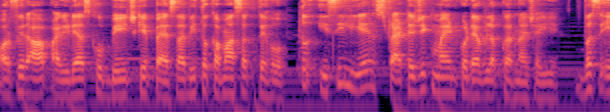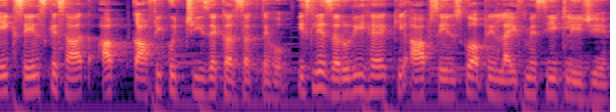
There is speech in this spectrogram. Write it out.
और फिर आप आइडियाज़ को बेच के पैसा भी तो कमा सकते हो। तो इसीलिए स्ट्रेटेजिक माइंड को डेवलप करना चाहिए। बस एक सेल्स के साथ आप काफ़ी कुछ चीज़ें कर सकते हो। इसलिए ज़रूरी है कि आप सेल्स को अपनी लाइफ में सीख लीजिए।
